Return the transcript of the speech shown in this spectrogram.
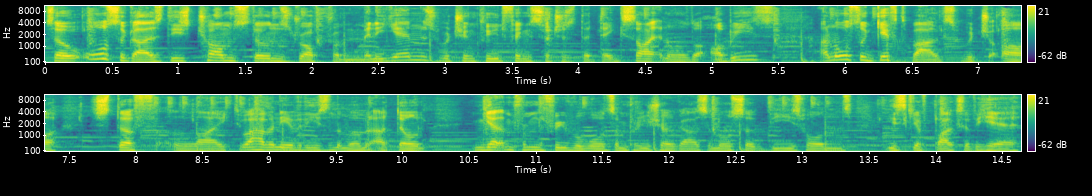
So also guys, these charm stones drop from mini games, which include things such as the dig site and all the obbies, and also gift bags, which are stuff like, do I have any of these at the moment? I don't. You can get them from the free rewards, I'm pretty sure guys, and also these ones, these gift bags over here,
